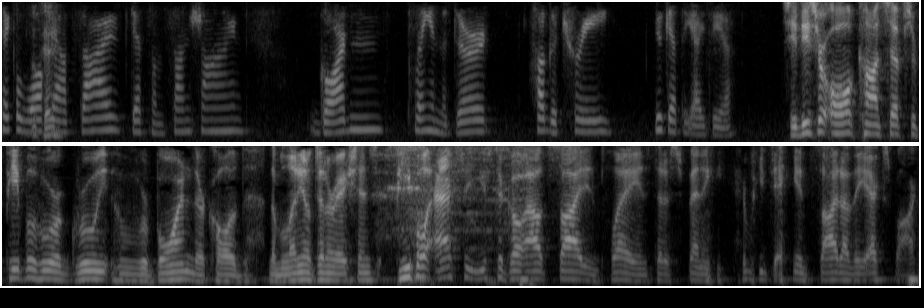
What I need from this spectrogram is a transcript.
Take a walk okay. outside, get some sunshine, garden, play in the dirt, hug a tree. You get the idea. See, these are all concepts for people who are growing, who were born. They're called the millennial generations. People actually used to go outside and play instead of spending every day inside on the Xbox.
